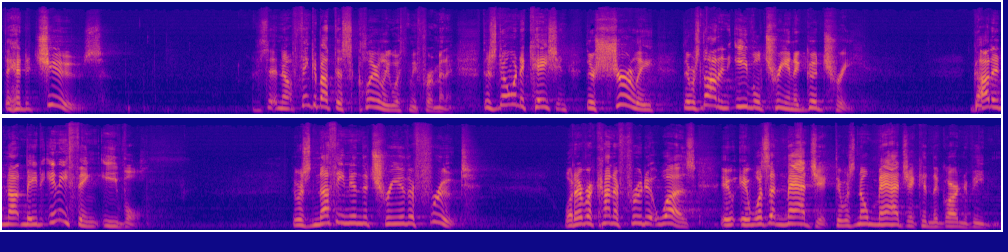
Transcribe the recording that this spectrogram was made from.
They had to choose. Now, think about this clearly with me for a minute. There's no indication, there's surely, there was not an evil tree and a good tree. God had not made anything evil. There was nothing in the tree of the fruit. Whatever kind of fruit it was, it, it wasn't magic. There was no magic in the Garden of Eden.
